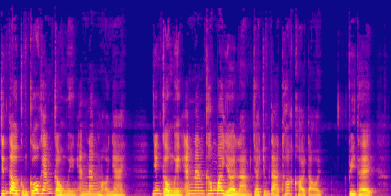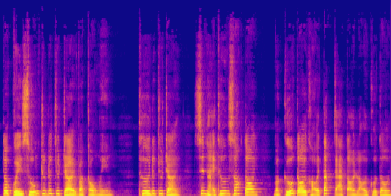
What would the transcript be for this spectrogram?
Chính tôi cũng cố gắng cầu nguyện ăn năn mỗi ngày nhưng cầu nguyện ăn năn không bao giờ làm cho chúng ta thoát khỏi tội. Vì thế tôi quỳ xuống trước đức chúa trời và cầu nguyện thưa đức chúa trời xin hãy thương xót tôi và cứu tôi khỏi tất cả tội lỗi của tôi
